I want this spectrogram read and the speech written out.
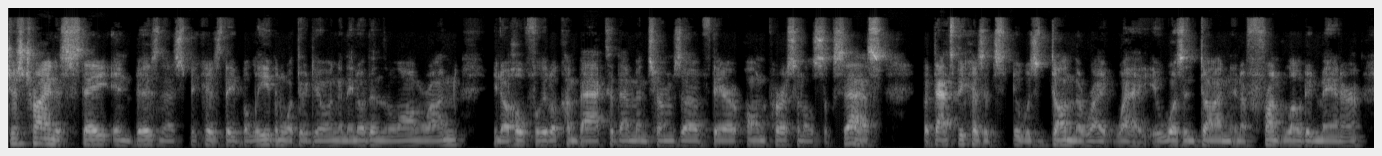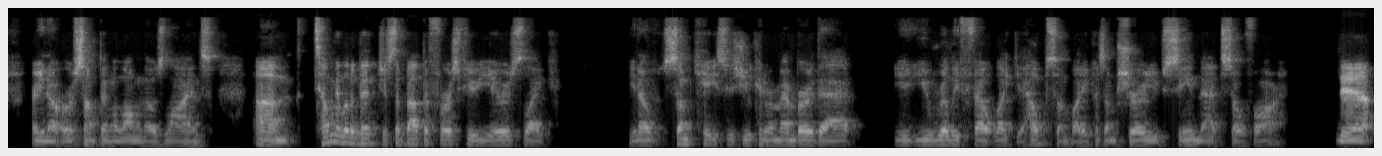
just trying to stay in business because they believe in what they're doing and they know that in the long run, you know, hopefully it'll come back to them in terms of their own personal success but that's because it's it was done the right way. It wasn't done in a front loaded manner or you know or something along those lines. Um, tell me a little bit just about the first few years, like you know some cases you can remember that you you really felt like you helped somebody because I'm sure you've seen that so far. Yeah,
